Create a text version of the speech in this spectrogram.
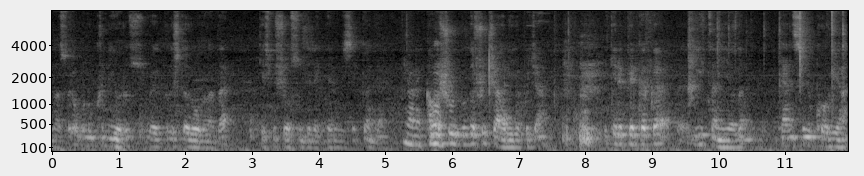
Bundan sonra bunu kınıyoruz ve Kılıçdaroğlu'na da geçmiş olsun dileklerimizi gönderdik. Yani Ama şu burada şu çağrıyı yapacağım. Bir kere PKK iyi tanıyalım. Kendisini koruyan,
